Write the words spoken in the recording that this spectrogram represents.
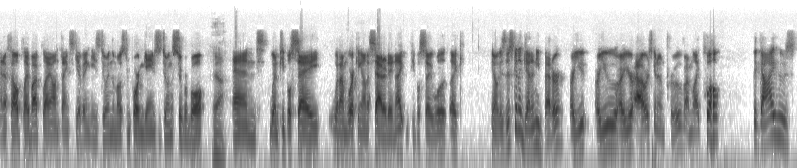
NFL play by play on Thanksgiving. He's doing the most important games. He's doing the Super Bowl. Yeah. And when people say, when I'm working on a Saturday night, and people say, well, like, you know, is this going to get any better? Are you are you are your hours going to improve? I'm like, well, the guy who's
